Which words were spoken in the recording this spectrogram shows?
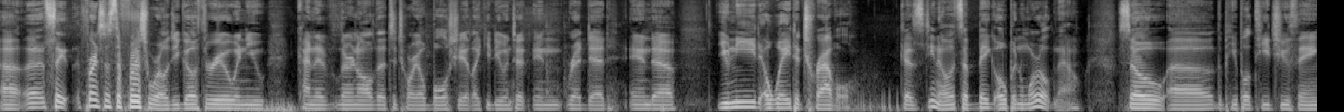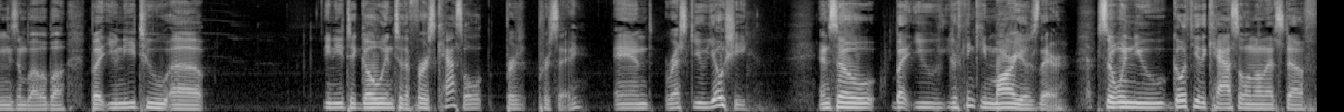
uh, let's say, for instance, the first world you go through and you kind of learn all the tutorial bullshit like you do in, t- in Red Dead, and uh, you need a way to travel because you know it's a big open world now. So uh, the people teach you things and blah blah blah, but you need to uh, you need to go into the first castle per, per se and rescue Yoshi. And so, but you you're thinking Mario's there. So when you go through the castle and all that stuff,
